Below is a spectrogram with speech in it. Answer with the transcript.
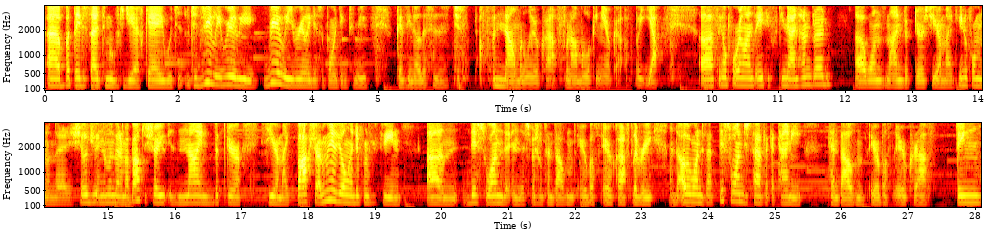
uh, but they decided to move to JFK, which is which is really, really, really, really disappointing to me because you know this is just a phenomenal aircraft, phenomenal looking aircraft. But yeah, uh, Singapore Airlines A350-900. Uh, one's 9 Victor Sierra Mike uniform, the one that I just showed you, and the one that I'm about to show you is 9 Victor Sierra Mike Foxtrot. I'm really the only difference between um, this one in the special 10,000th Airbus aircraft livery, and the other one is that this one just has like a tiny 10,000th Airbus aircraft thing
